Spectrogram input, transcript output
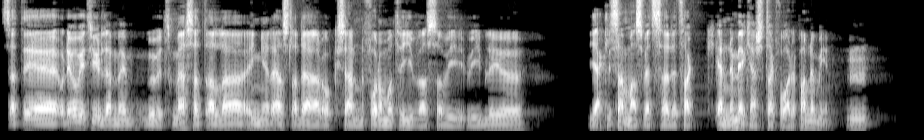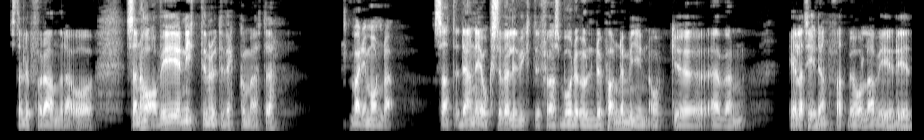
Så att det, och det var vi tydliga med att gå ut med så att alla, ingen rädsla där och sen får de att trivas och vi, vi blir ju jäkligt sammansvetsade tack, ännu mer kanske tack vare pandemin. Mm ställa upp för andra. Och sen har vi 90 minuter veckomöte varje måndag. Så att den är också väldigt viktig för oss både under pandemin och eh, även hela tiden för att behålla. Vi, det är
